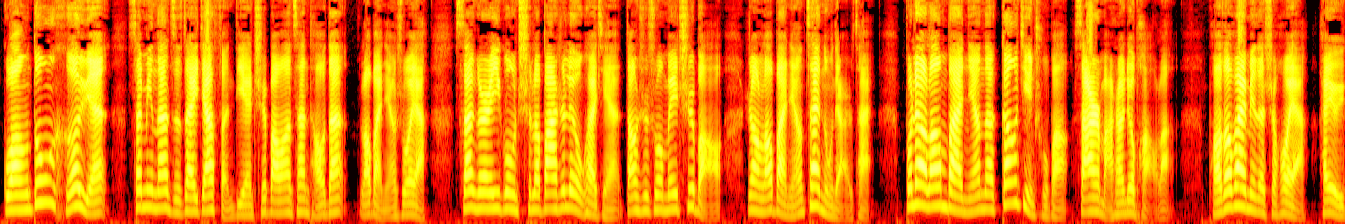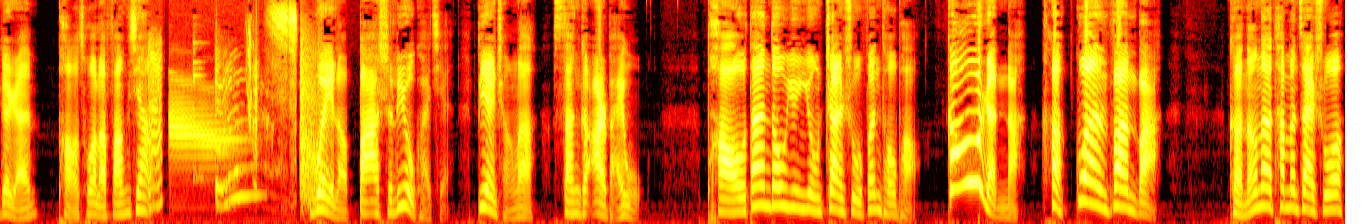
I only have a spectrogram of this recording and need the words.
广东河源三名男子在一家粉店吃霸王餐逃单，老板娘说呀，三个人一共吃了八十六块钱，当时说没吃饱，让老板娘再弄点菜。不料老板娘呢刚进厨房，仨人马上就跑了。跑到外面的时候呀，还有一个人跑错了方向，为了八十六块钱变成了三个二百五。跑单都运用战术分头跑，高人呐，哈，惯犯吧？可能呢，他们在说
